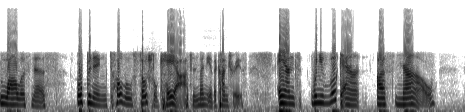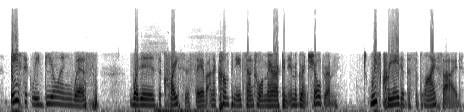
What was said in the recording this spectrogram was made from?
lawlessness, opening total social chaos in many of the countries. And when you look at us now, basically dealing with what is the crisis, say, of unaccompanied Central American immigrant children, we've created the supply side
